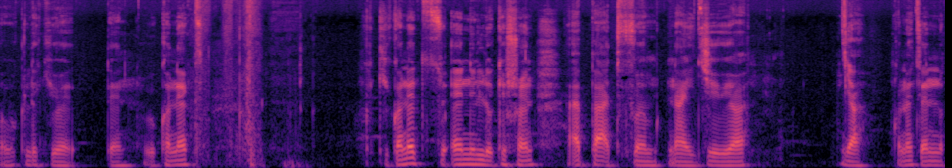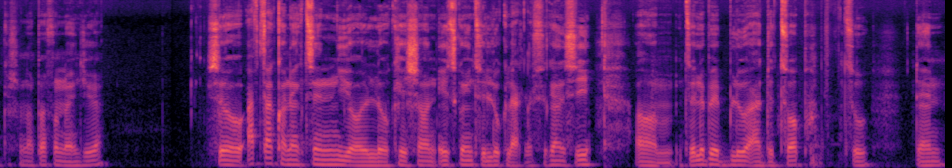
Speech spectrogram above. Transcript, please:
I will click here then we'll connect. You connect to any location apart from nigeria. Yeah connect any location apart from nigeria so after connecting your location it's going to look like this you can see um it's a little bit blue at the top so then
